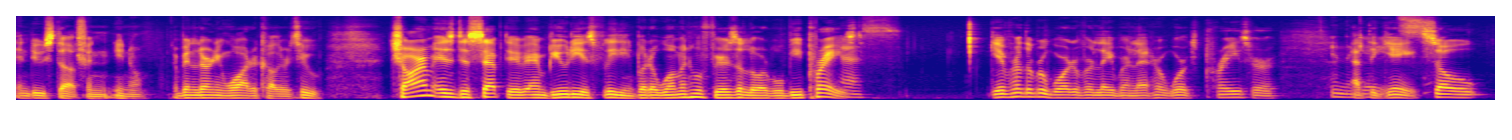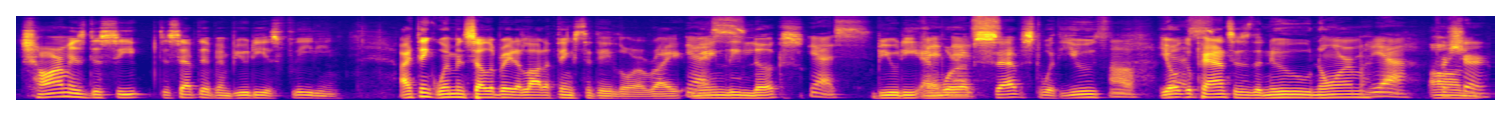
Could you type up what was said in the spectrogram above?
and do stuff. And you know, I've been learning watercolor too. Charm is deceptive and beauty is fleeting, but a woman who fears the Lord will be praised. Yes. Give her the reward of her labor and let her works praise her In the at gates. the gate. So charm is deceit, deceptive, and beauty is fleeting. I think women celebrate a lot of things today, Laura, right? Yes. Mainly looks, Yes. beauty, and we're obsessed with youth. Oh. Yoga yes. pants is the new norm. Yeah, for Um, sure.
